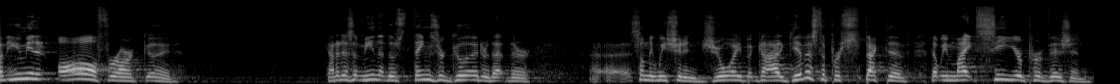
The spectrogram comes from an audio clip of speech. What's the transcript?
God, that you mean it all for our good. God, it doesn't mean that those things are good or that they're uh, something we should enjoy, but God, give us the perspective that we might see your provision.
